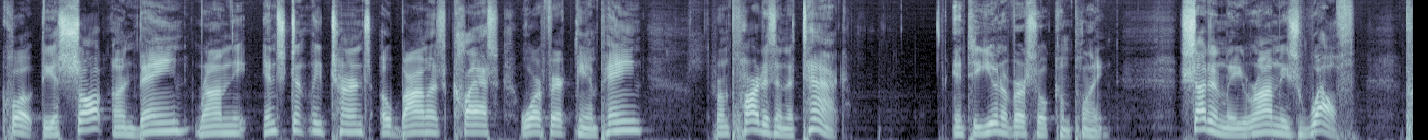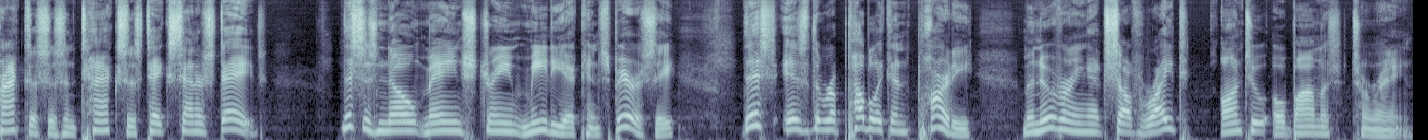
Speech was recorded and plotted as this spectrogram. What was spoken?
quote, the assault on Bain Romney instantly turns Obama's class warfare campaign from partisan attack into universal complaint. Suddenly, Romney's wealth, practices, and taxes take center stage. This is no mainstream media conspiracy. This is the Republican Party maneuvering itself right onto Obama's terrain.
